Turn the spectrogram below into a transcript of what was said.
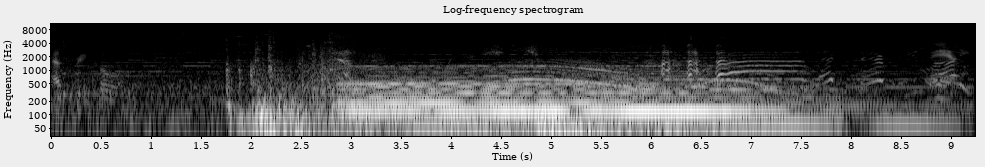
That's pretty cool. Let there be light.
